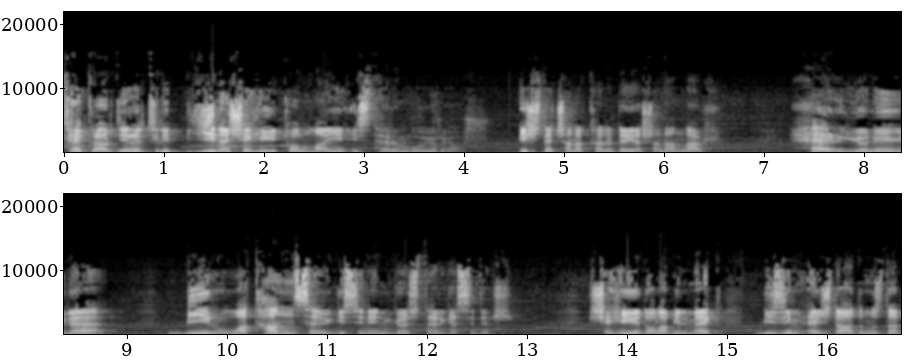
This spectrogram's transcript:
tekrar diriltilip yine şehit olmayı isterim buyuruyor. İşte Çanakkale'de yaşananlar her yönüyle bir vatan sevgisinin göstergesidir. Şehit olabilmek bizim ecdadımızda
